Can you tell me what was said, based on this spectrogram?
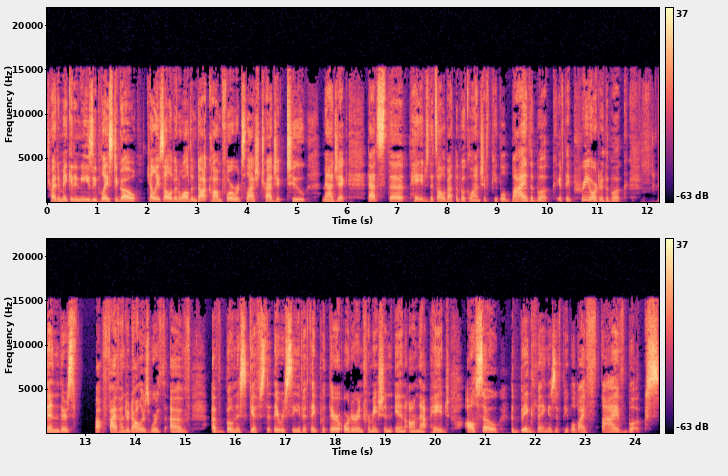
Try to make it an easy place to go. kellysullivanwalden.com forward slash tragic two magic. That's the page that's all about the book launch. If people buy the book, if they pre-order the book, then there's about $500 worth of of bonus gifts that they receive if they put their order information in on that page. Also, the big thing is if people buy five books,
